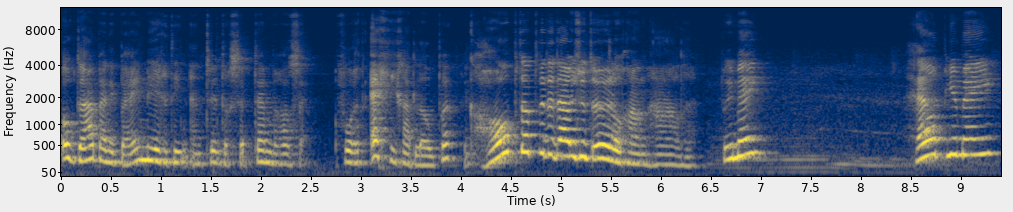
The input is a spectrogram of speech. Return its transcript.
ook daar ben ik bij, 19 en 20 september als voor het echtje gaat lopen. Ik hoop dat we de 1000 euro gaan halen. Doe je mee? Help je mee?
